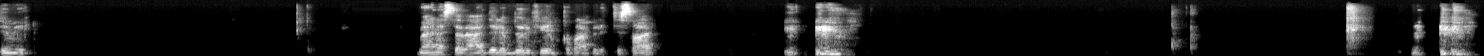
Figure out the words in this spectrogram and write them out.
جميل. معنا أستاذ عادل يبدو لي في انقطاع في الاتصال آه،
